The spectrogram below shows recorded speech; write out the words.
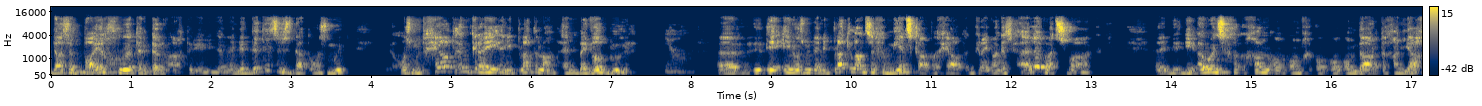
daar's 'n baie groter ding agter hierdie ding en dit dit is is dat ons moet ons moet geld inkry in die platteland in by wildboere. Ja. Uh en, en ons moet in die plattelandse gemeenskappe geld inkry want dis hulle wat swaar kry. Uh, die, die ouens gaan om om om om daar te gaan jag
